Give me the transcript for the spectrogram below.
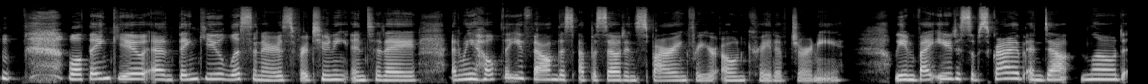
well, thank you. And thank you, listeners, for tuning in today. And we hope that you found this episode inspiring for your own creative journey. We invite you to subscribe and download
